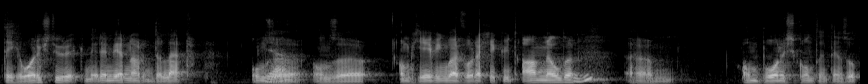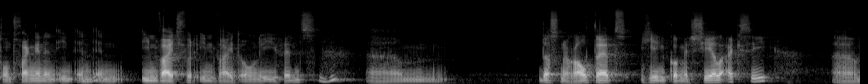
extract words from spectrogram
tegenwoordig stuur ik meer en meer naar de lab, onze, onze omgeving waarvoor dat je kunt aanmelden mhm. ehm, om bonus content en zo te ontvangen en, in, en, en invites voor invite-only events. Mhm. Ehm, dat is nog altijd geen commerciële actie, ehm,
